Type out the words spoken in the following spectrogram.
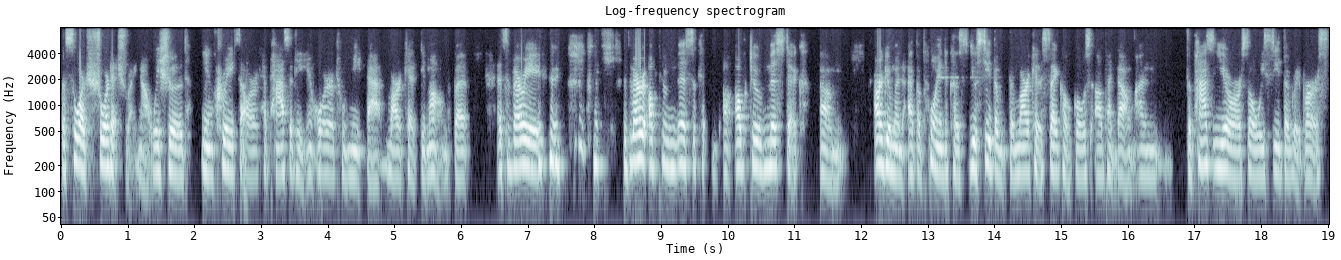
the sort shortage right now. We should increase our capacity in order to meet that market demand. But it's very, it's very optimistic, uh, optimistic um, argument at the point because you see the, the market cycle goes up and down and the past year or so, we see the reverse,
